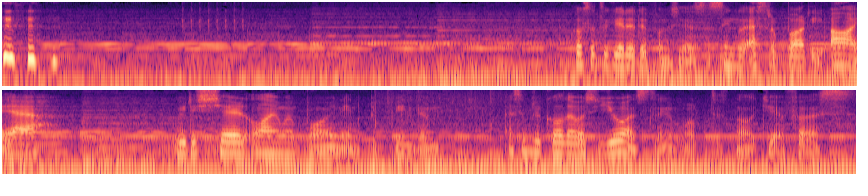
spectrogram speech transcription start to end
Closer together, they function as a single astral body. Oh yeah, with a shared alignment point in between them. I seem to recall that was your instinct warp technology at first.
